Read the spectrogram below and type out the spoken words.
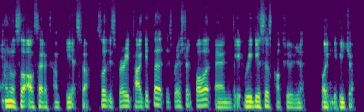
and also outside the company as well. So it's very targeted, it's very straightforward, and it reduces confusion for individual.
